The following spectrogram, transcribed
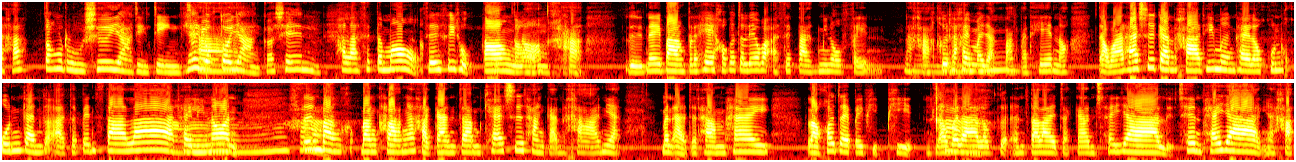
นะคะ ต้องรู้ชื่อยาจริงๆที่ใช่ยกตัวอย่างก็เช่นพาราเซตามอลชื่อที่ถูกต้องถูกต้องเนาะค่ะค่ะหรือในบางประเทศเขาก็จะเรียกว่าอะเซตามิโนเฟนนะคะ คือถ้าใครมาจากต่างประเทศเนาะ แต่ว่าถ้าชื่อการค้าที่เมืองไทยเราคุ้นๆกันก็อาจจะเป็นซาร่าไทลินอนค่ะ ซึ่งบางบางครั้งอะค่ะการจำแค่ชื่อทางการค้าเนี่ยมันอาจจะทำให้เราเข้าใจไปผิดๆแล้วเวลาเราเกิดอันตรายจากการใช้ยาหรือเช่นแพ้ยาอย่างเงี้ยค่ะ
